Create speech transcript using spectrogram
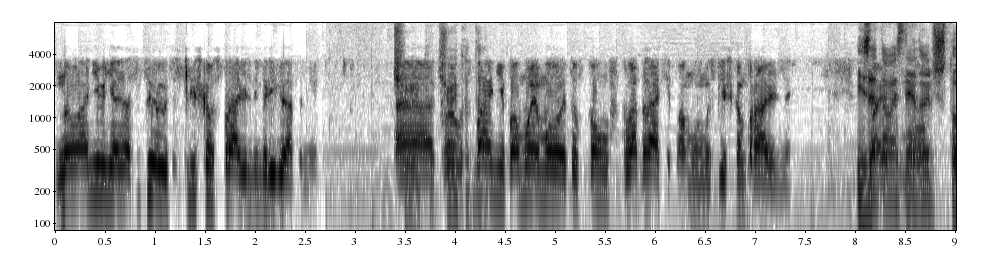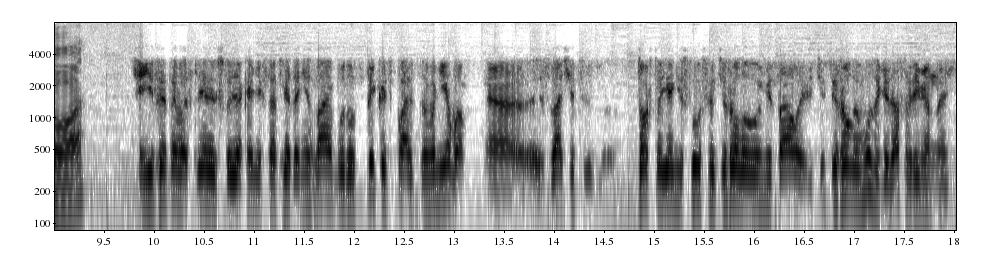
но они меня ассоциируют слишком с правильными ребятами. А? Майне, по-моему, это по-моему, в квадрате, по-моему, слишком правильный. Из этого следует что? И из этого следует, что я, конечно, ответа не знаю, буду тыкать пальцем в небо. Э, значит, то, что я не слушаю тяжелого металла и тяжелой музыки, да, современной.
